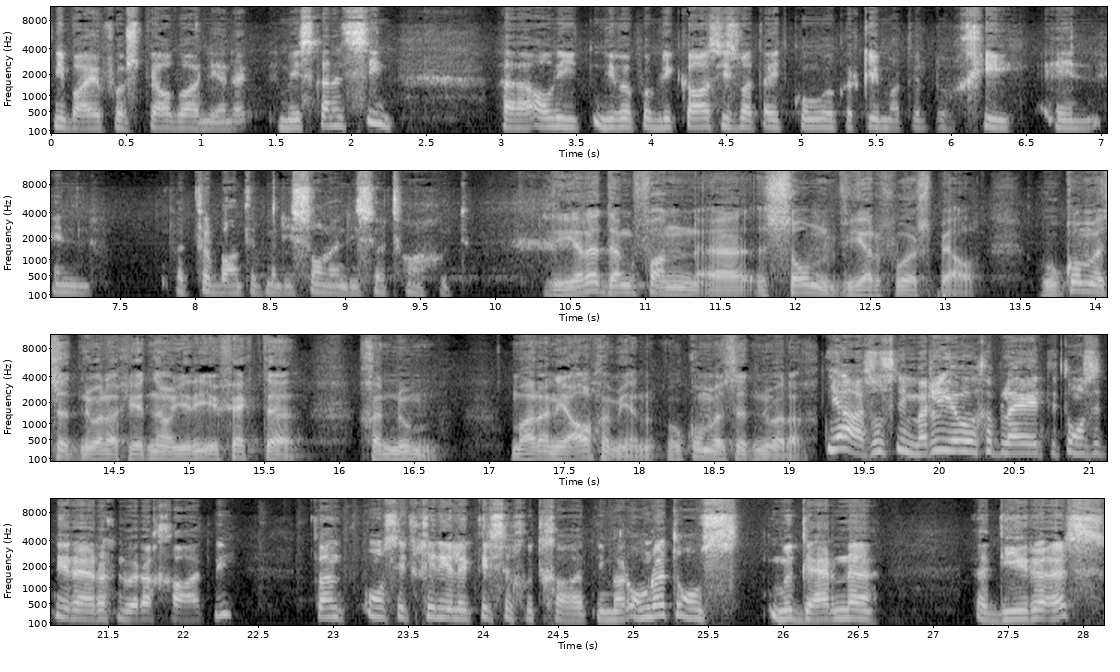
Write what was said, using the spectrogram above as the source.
nie baie voorspelbaar nie. En mense kan dit sien uh, al die nuwe publikasies wat uitkom oor klimatologie en en wat verband het met die son en die soort van goed. Die hele ding van uh son weer voorspel. Hoekom is dit nodig? Jy het nou hierdie effekte genoem. Maar in die algemeen, hoekom is dit nodig? Ja, as ons in die middeleeue gebly het, het ons dit nie regtig nodig gehad nie. Want ons het geen elektriese goed gehad nie, maar omdat ons moderne diere is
